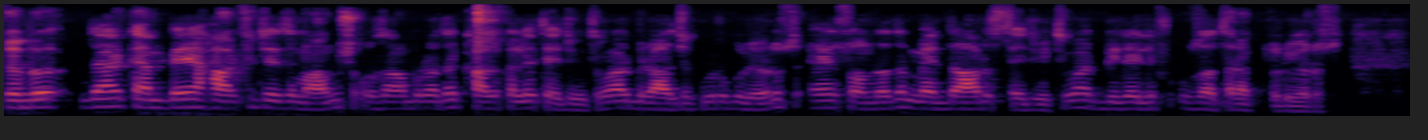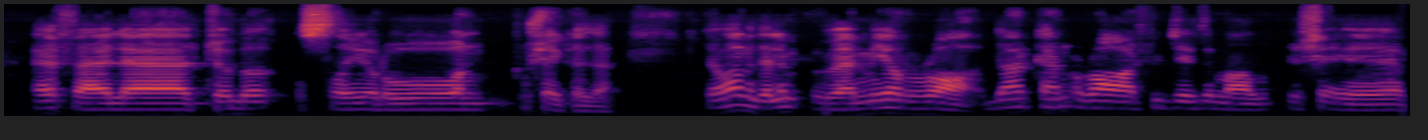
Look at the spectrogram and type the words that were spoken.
Tübü derken B harfi cezim almış. O zaman burada kalkale tecvidi var. Birazcık vurguluyoruz. En sonunda da meddarı tecvidi var. Bir elif uzatarak duruyoruz. Efele tübü sıyırun. Bu şekilde. Devam edelim. Ve mirra derken ra harfi cezim al şey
